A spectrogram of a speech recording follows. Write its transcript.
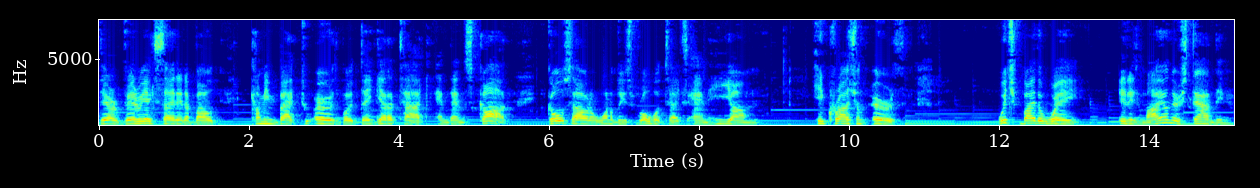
They are very excited about coming back to Earth, but they get attacked, and then Scott goes out on one of these robotechs and he um he crashed on Earth. Which, by the way, it is my understanding.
